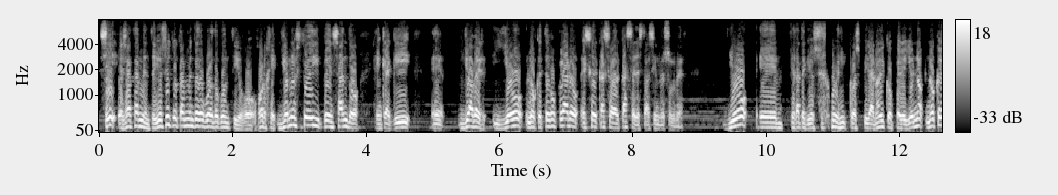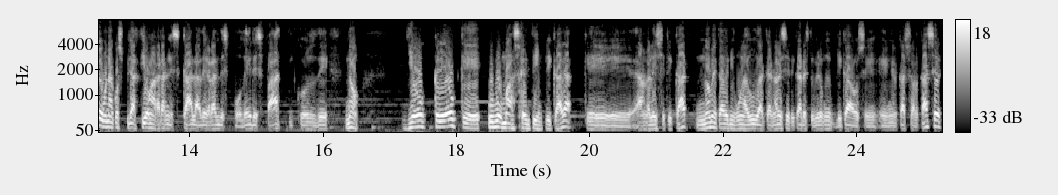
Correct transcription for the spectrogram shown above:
Sí, exactamente. Yo estoy totalmente de acuerdo contigo, Jorge. Yo no estoy pensando en que aquí. Eh, yo, a ver, yo lo que tengo claro es que el caso de Alcácer está sin resolver. Yo, eh, fíjate que yo soy conspiranoico, pero yo no, no creo una conspiración a gran escala, de grandes poderes fácticos, de... No, yo creo que hubo más gente implicada que Ángeles y Ricard. No me cabe ninguna duda que Ángeles y Ricard estuvieron implicados en, en el caso Alcácer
